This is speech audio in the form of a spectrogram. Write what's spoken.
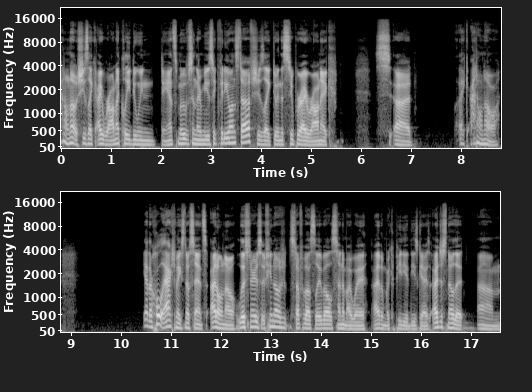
I don't know, she's like ironically doing dance moves in their music video and stuff. She's like doing this super ironic uh like I don't know. Yeah, their whole act makes no sense. I don't know. Listeners, if you know stuff about sleigh bells, send it my way. I haven't Wikipedia these guys. I just know that um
